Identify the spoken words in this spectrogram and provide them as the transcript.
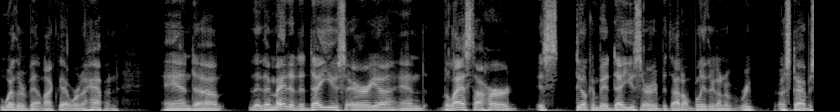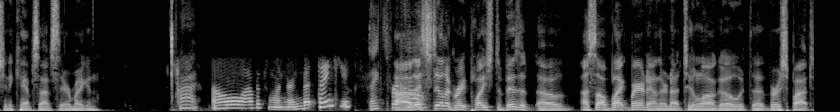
weather event like that were to happen. And uh, they, they made it a day use area, and the last I heard is still can be a day use area, but I don't believe they're going to re- establish any campsites there, Megan. All right. Oh, I was wondering, but thank you. Thanks for Uh, calling. that's still a great place to visit. Uh, I saw a black bear down there not too long ago at the very spot.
